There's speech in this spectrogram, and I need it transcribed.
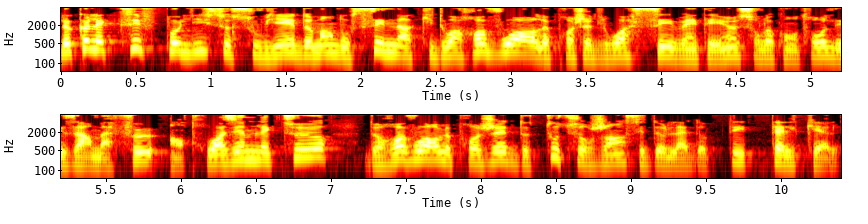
Le collectif Poli se souvient demande au Sénat, qui doit revoir le projet de loi C-21 sur le contrôle des armes à feu en troisième lecture, de revoir le projet de toute urgence et de l'adopter tel quel.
